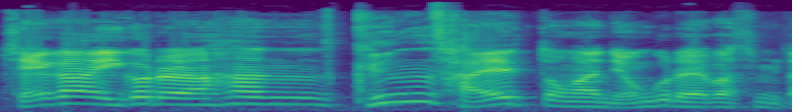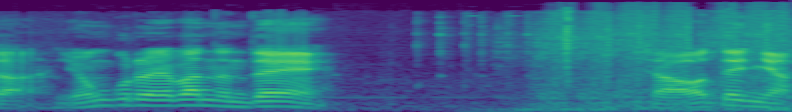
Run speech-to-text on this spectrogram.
제가 이거를 한 근 4일 동안 연구를 해봤습니다. 연구를 해봤는데 자 어땠냐?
